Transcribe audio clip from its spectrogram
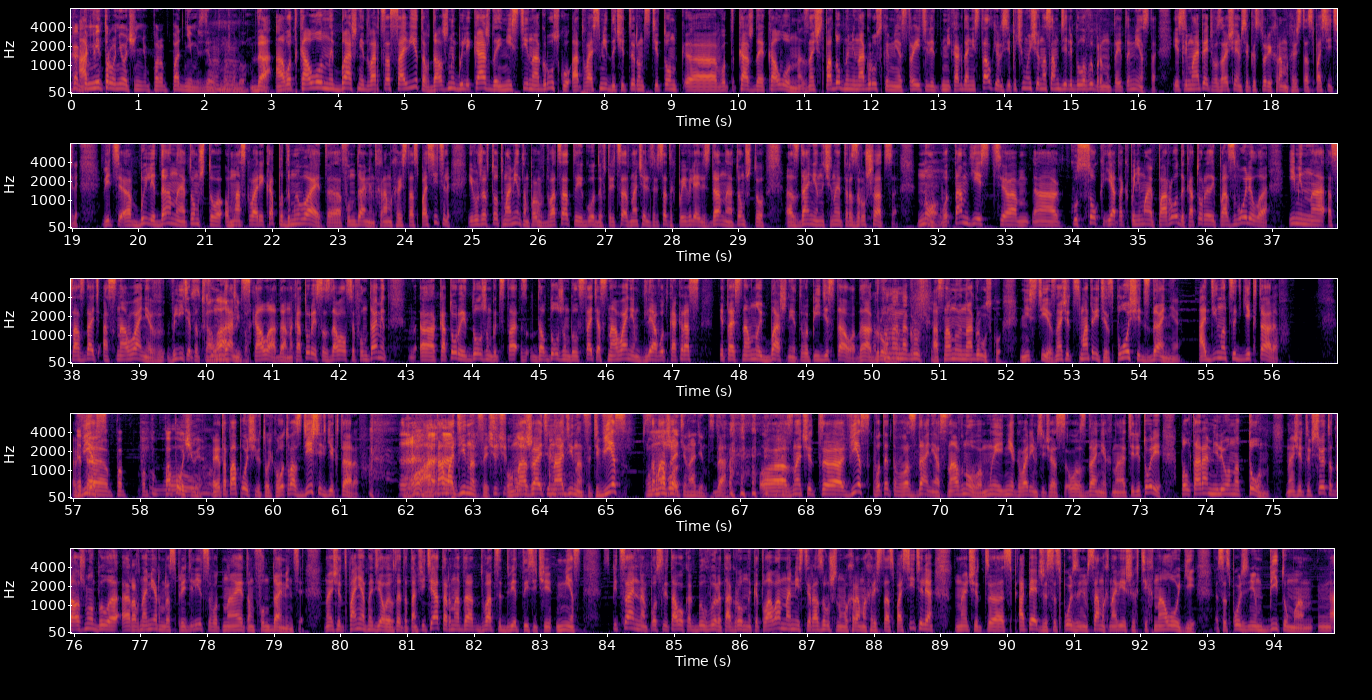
Как-то А- метро не очень под ним сделать можно было. Да, а вот колонны башни Дворца Советов должны были каждая нести нагрузку от 8 до 14 тонн, э, вот каждая колонна. Значит, с подобными нагрузками строители никогда не сталкивались. И почему еще на самом деле было выбрано-то это место? Если мы опять возвращаемся к истории храма Христа Спасителя. Ведь э, были данные о том, что Москва-река подмывает э, фундамент храма Христа Спасителя. И уже в тот момент, там, по-моему, в 20-е годы, в, 30, в начале 30-х появлялись данные о том, что а, здание начинает разрушаться. Но вот там есть а, а, кусок, я так понимаю, породы, которая позволила именно создать основание, влить этот Скала, фундамент, типа. скала, да, на которой создавался фундамент, а, который должен, быть, должен был стать основанием для вот как раз этой основной башни, этого пьедестала, да, огромного Основной нагрузки. основную нагрузку нести. Значит, смотрите, площадь здания 11 гектаров. Это Вес, по, по- по почве. это по почве только. Вот у вас 10 гектаров, а там 11. Чуть-чуть Умножайте на 11. Вес самого- Умножайте на 11. Да. А, Значит, э, вес вот этого здания основного, мы не говорим сейчас о зданиях на территории, полтора миллиона тонн. Значит, и все это должно было а, равномерно распределиться вот на этом фундаменте. Значит, понятное дело, вот этот амфитеатр на да- 22 тысячи мест. Специально после того, как был вырыт огромный котлован на месте разрушенного храма Христа Спасителя, значит, э, опять же, с использованием самых новейших технологий, с использованием битума м,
